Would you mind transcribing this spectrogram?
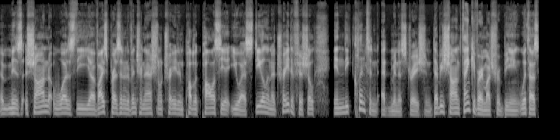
uh, Ms. Shon was the uh, vice president of international trade and public policy at U.S. Steel and a trade official in the Clinton administration. Debbie Shon, thank you very much for being with us.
